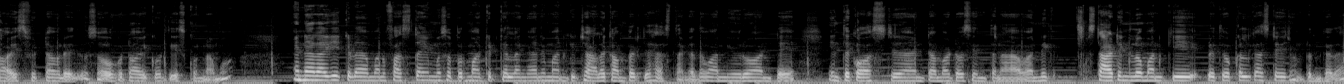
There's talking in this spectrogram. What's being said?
టాయ్స్ ఫిట్ అవ్వలేదు. సో ఒక టాయ్ కూడా తీసుకున్నాము. అండ్ అలాగే ఇక్కడ మనం ఫస్ట్ టైం సూపర్ మార్కెట్కి వెళ్ళంగానే మనకి చాలా కంపేర్ చేసేస్తాం కదా. వన్ యూరో అంటే ఇంత కాస్ట్ అండ్ టమాటోస్ ఇంతనా? అవన్నీ స్టార్టింగ్లో మనకి ప్రతి ఒక్కరికి ఆ స్టేజ్ ఉంటుంది కదా.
